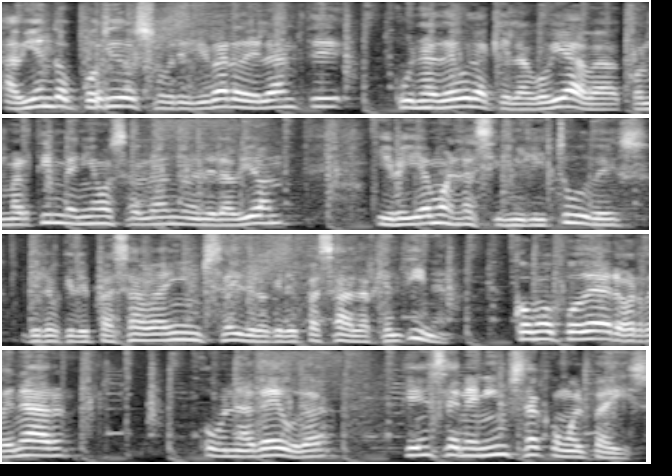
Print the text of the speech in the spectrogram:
habiendo podido sobrellevar adelante una deuda que la agobiaba. Con Martín veníamos hablando en el avión y veíamos las similitudes de lo que le pasaba a IMSA y de lo que le pasaba a la Argentina. Cómo poder ordenar una deuda, piensen en IMSA como el país,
